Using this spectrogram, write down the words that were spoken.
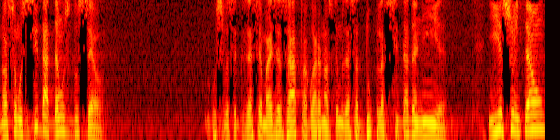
nós somos cidadãos do céu. Se você quiser ser mais exato, agora nós temos essa dupla cidadania. E isso então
